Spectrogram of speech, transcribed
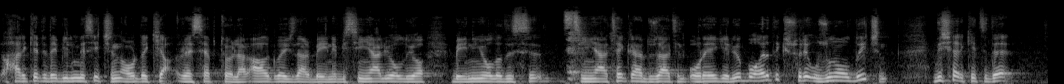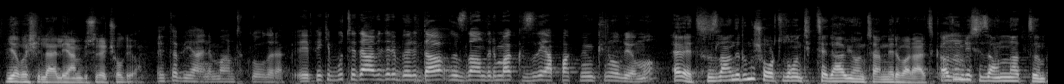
hareket edebilmesi için oradaki reseptörler, algılayıcılar beyne bir sinyal yolluyor. Beynin yolladığı si- sinyal tekrar düzeltilip oraya geliyor. Bu aradaki süre uzun olduğu için diş hareketi de yavaş ilerleyen bir süreç oluyor. E tabii yani mantıklı olarak. E, peki bu tedavileri böyle daha hızlandırmak, hızlı yapmak mümkün oluyor mu? Evet, hızlandırılmış ortodontik tedavi yöntemleri var artık. Az önce size anlattığım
